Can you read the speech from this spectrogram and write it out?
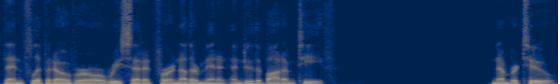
then flip it over or reset it for another minute and do the bottom teeth. Number 2.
